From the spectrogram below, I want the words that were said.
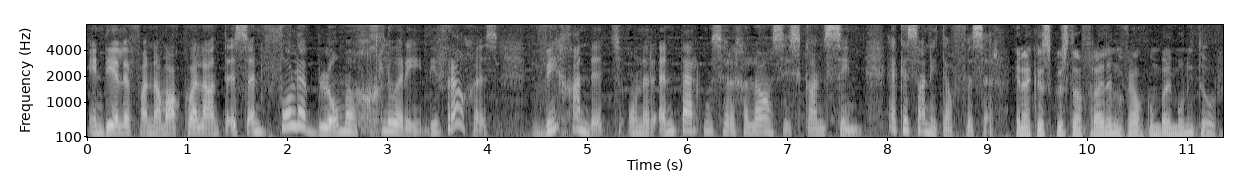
En dele van Namakwa-land is in volle blomme glorie. Die vraag is, wie gaan dit onder inperkingsregulasies kan sien? Ek is Anita Visser. En ek is Gustaf Vreiding, welkom by Monitor.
